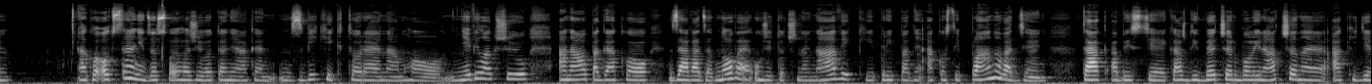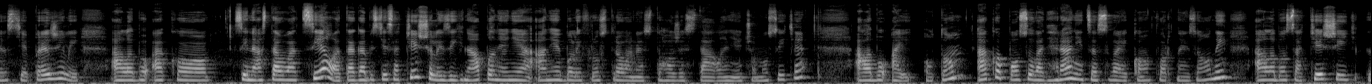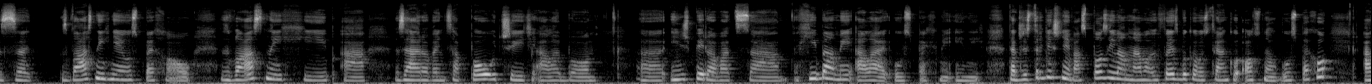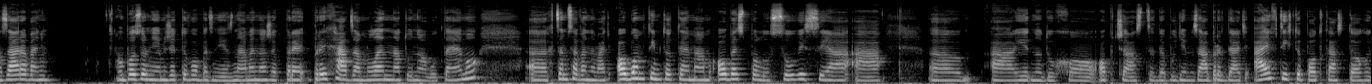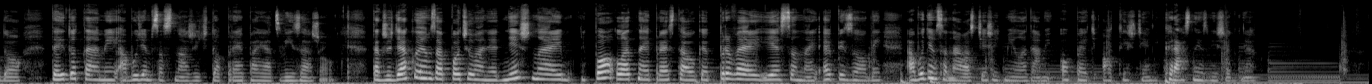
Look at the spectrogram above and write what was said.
ako odstrániť zo svojho života nejaké zvyky, ktoré nám ho nevylepšujú a naopak ako zavádzať nové užitočné návyky, prípadne ako si plánovať deň, tak aby ste každý večer boli nadšené, aký deň ste prežili, alebo ako si nastavovať cieľa, tak aby ste sa tešili z ich naplnenia a neboli frustrované z toho, že stále niečo musíte, alebo aj o tom, ako posúvať hranice svojej komfortnej zóny, alebo sa tešiť z z vlastných neúspechov, z vlastných chýb a zároveň sa poučiť alebo e, inšpirovať sa chybami, ale aj úspechmi iných. Takže srdečne vás pozývam na moju facebookovú stránku Od snov k úspechu a zároveň Upozorňujem, že to vôbec neznamená, že pre, prechádzam len na tú novú tému. E, chcem sa venovať obom týmto témam, obe spolu súvisia a Ehm, a jednoducho občas teda budem zabrdať aj v týchto podcastoch do tejto témy a budem sa snažiť to prepájať s výzažou. Takže ďakujem za počúvanie dnešnej po letnej prestávke prvej jesennej epizódy a budem sa na vás tešiť, milé dámy, opäť o týždeň. Krásny zvyšok dňa.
